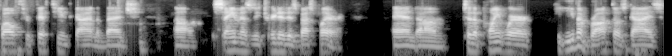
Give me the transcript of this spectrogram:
12th through 15th guy on the bench um, the same as he treated his best player. And um, to the point where he even brought those guys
